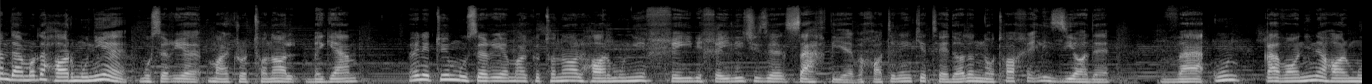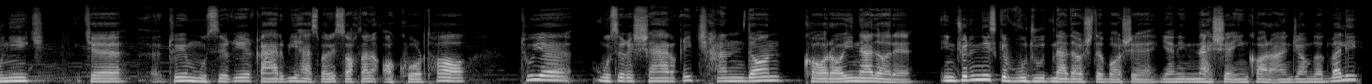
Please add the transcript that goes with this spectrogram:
هم در مورد هارمونی موسیقی مایکروتونال بگم. ببینید توی موسیقی مایکروتونال هارمونی خیلی خیلی چیز سختیه به خاطر اینکه تعداد نوت خیلی زیاده و اون قوانین هارمونیک که توی موسیقی غربی هست برای ساختن ها توی موسیقی شرقی چندان کارایی نداره. اینطوری نیست که وجود نداشته باشه یعنی نشه این کار انجام داد. ولی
